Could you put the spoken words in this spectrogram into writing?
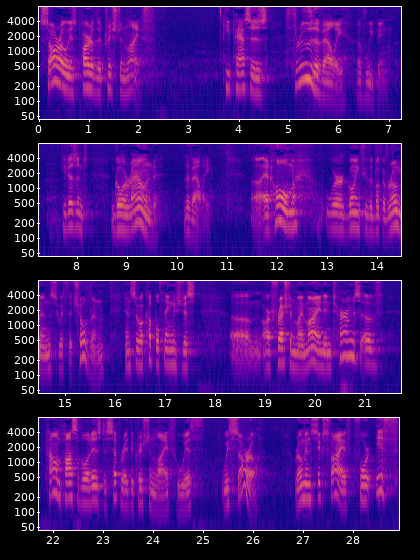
Sorrow is part of the Christian life. He passes through the valley of weeping. He doesn't go around the valley. Uh, at home, we're going through the book of Romans with the children, and so a couple things just um, are fresh in my mind in terms of how impossible it is to separate the Christian life with, with sorrow. Romans 6 5 For if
